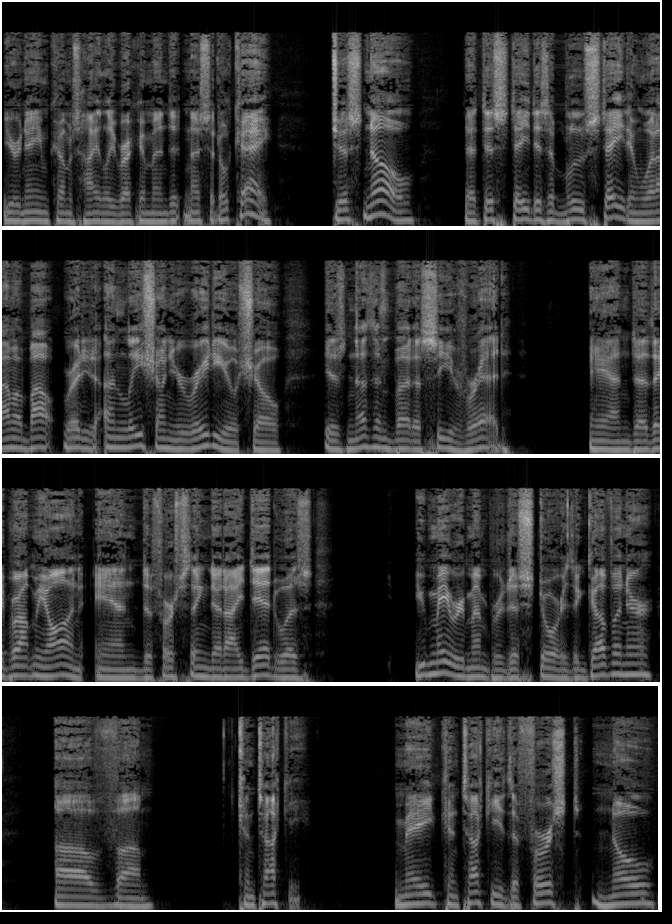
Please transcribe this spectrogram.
your name comes highly recommended." And I said, "Okay, just know." that this state is a blue state, and what I'm about ready to unleash on your radio show is nothing but a sea of red. And uh, they brought me on, and the first thing that I did was you may remember this story. The governor of um, Kentucky made Kentucky the first no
